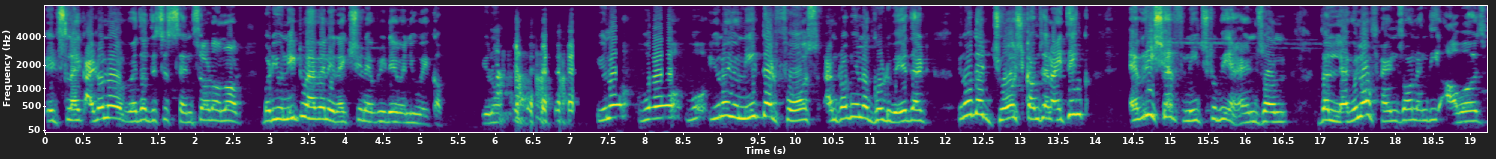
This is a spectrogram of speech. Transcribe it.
it's like I don't know whether this is censored or not, but you need to have an erection every day when you wake up. You know, you know, wo, wo, you know, you need that force. I'm talking in a good way that you know that Josh comes, and I think every chef needs to be hands-on. The level of hands-on and the hours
